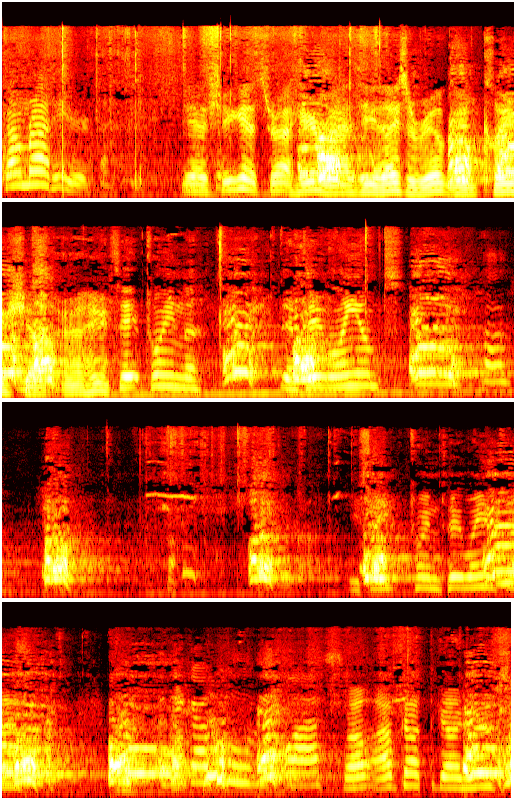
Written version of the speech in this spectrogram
come right here. Yeah, she gets right here, Matthew. That's a real good clear shot right here. See it between the, the two limbs? You see it between the two limbs now? I think I pulled it last. Well, I've got the gun. You just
